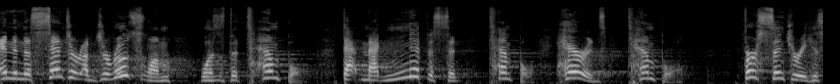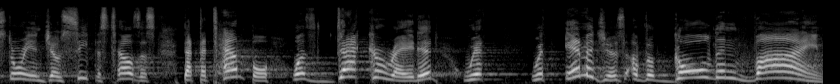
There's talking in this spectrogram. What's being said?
And in the center of Jerusalem was the temple, that magnificent temple, Herod's temple. First century historian Josephus tells us that the temple was decorated with, with images of the golden vine.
